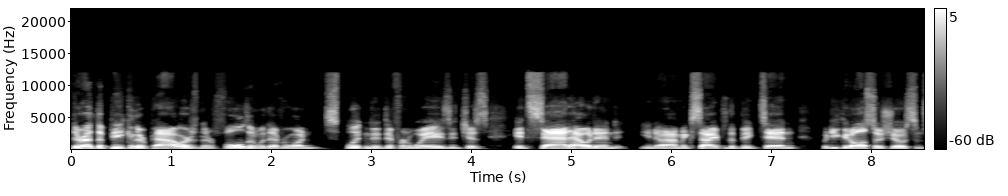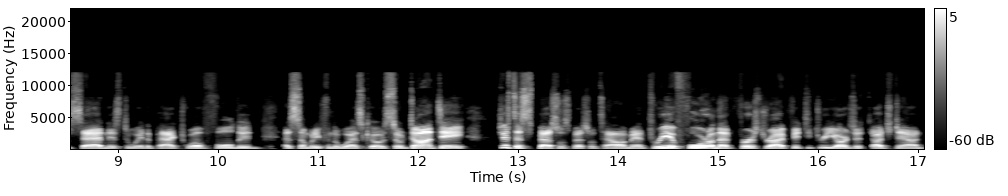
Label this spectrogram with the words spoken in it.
they're at the peak of their powers and they're folding with everyone split into different ways. It just it's sad how it ended. You know, I'm excited for the Big Ten, but you could also show some sadness to the way the Pac-12 folded as somebody from the West Coast. So Dante, just a special, special talent, man. Three of four on that first drive, 53 yards, a touchdown.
